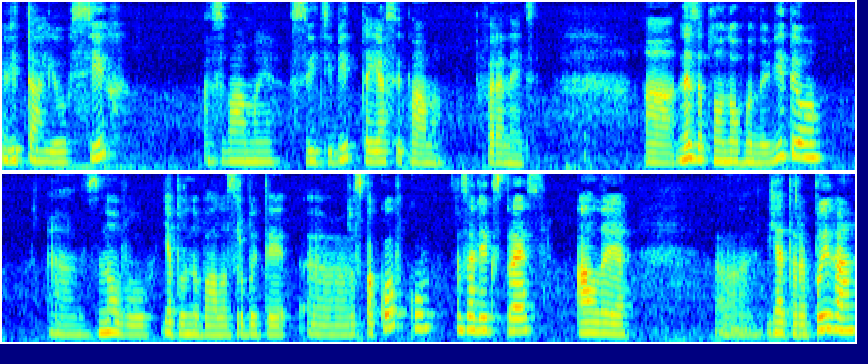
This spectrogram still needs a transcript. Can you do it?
Вітаю всіх! З вами Світі Біт та я Світлана Ференець. А, Незаплановане відео. Знову я планувала зробити е, розпаковку з Аліекспрес, але е, я тарапига,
